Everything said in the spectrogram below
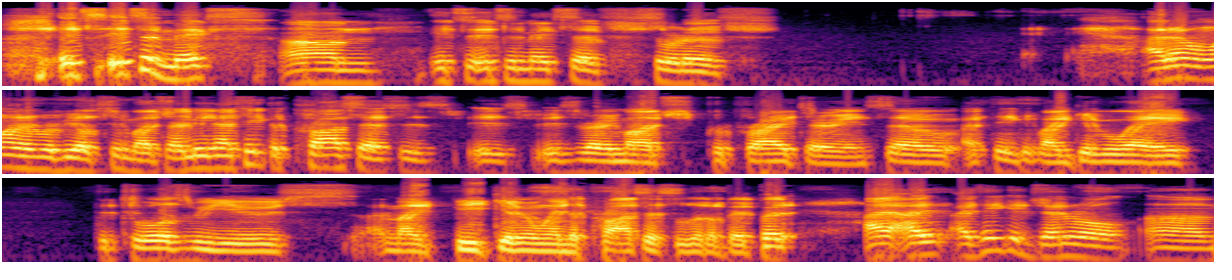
It's it's a mix. Um, it's it's a mix of sort of. I don't want to reveal too much. I mean, I think the process is is is very much proprietary, and so I think if I give away the tools we use, I might be giving away the process a little bit. But I, I, I think in general, um,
